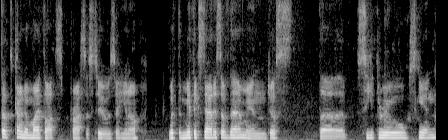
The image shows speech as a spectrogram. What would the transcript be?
that's kind of my thoughts process too. Is that you know, with the mythic status of them and just the see-through skin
